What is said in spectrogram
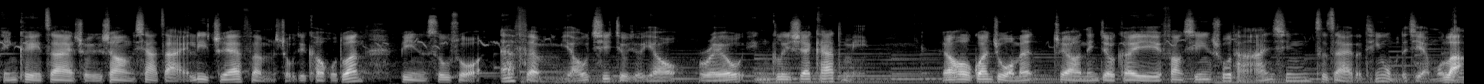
您可以在手机上下载荔枝 FM 手机客户端，并搜索 FM 幺七九九幺 Real English Academy，然后关注我们，这样您就可以放心、舒坦、安心、自在的听我们的节目了。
